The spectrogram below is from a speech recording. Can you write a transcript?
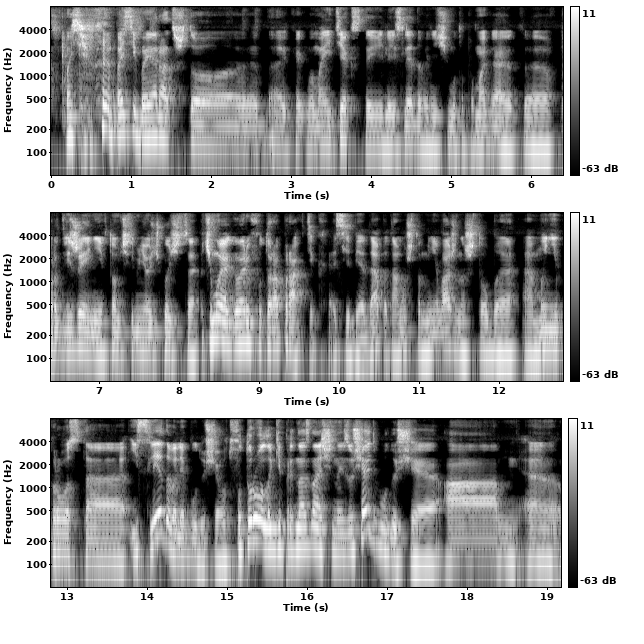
спасибо, спасибо, я рад, что как бы мои тексты тексты или исследования чему-то помогают э, в продвижении, в том числе мне очень хочется... Почему я говорю футуропрактик о себе, да? Потому что мне важно, чтобы э, мы не просто исследовали будущее. Вот футурологи предназначены изучать будущее, а э,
